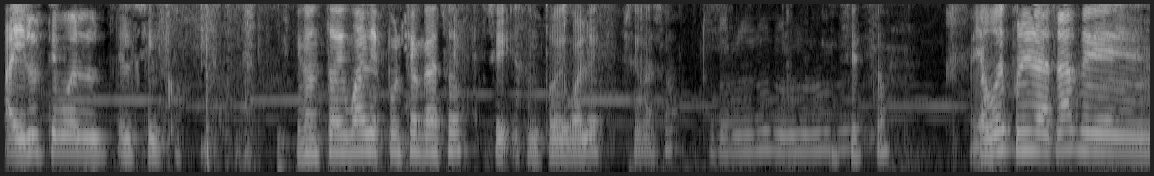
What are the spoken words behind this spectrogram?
Ah, y el último, el 5. Que son todos iguales por si acaso. Sí, son todos iguales, por si acaso. ¿Cierto? La voy a poner atrás de.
